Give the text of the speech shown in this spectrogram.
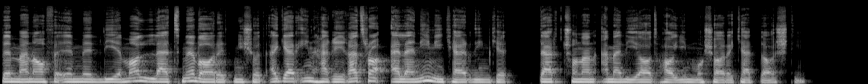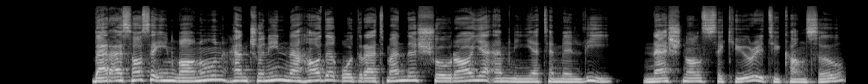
به منافع ملی ما لطمه وارد می شد اگر این حقیقت را علنی می کردیم که در چنان عملیات هایی مشارکت داشتیم. بر اساس این قانون همچنین نهاد قدرتمند شورای امنیت ملی National Security Council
